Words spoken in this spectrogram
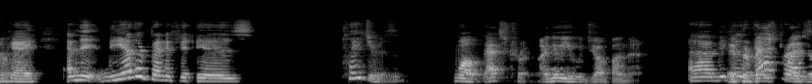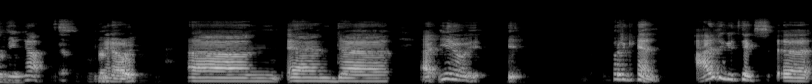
Okay. And the, the other benefit is plagiarism. well, that's true. I knew you would jump on that. Uh, because that drives me nuts. Yeah. You know, um, and, uh, uh, you know, it, it, but again, I think it takes a,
